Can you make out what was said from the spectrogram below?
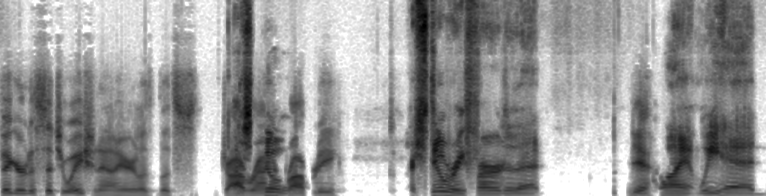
figure the situation out here. Let's let's drive around still- your property. I still refer to that Yeah. client we had,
